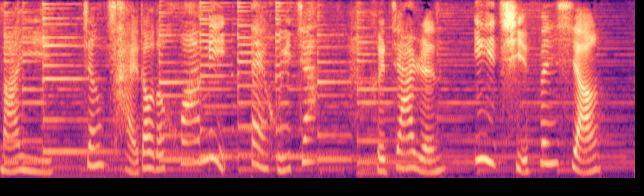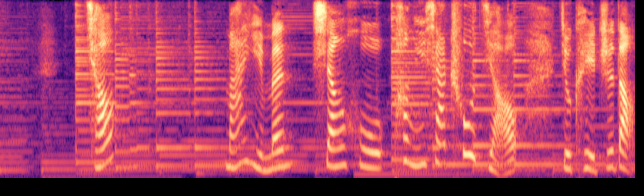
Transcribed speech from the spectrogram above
蚂蚁将采到的花蜜带回家，和家人一起分享。瞧，蚂蚁们相互碰一下触角，就可以知道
